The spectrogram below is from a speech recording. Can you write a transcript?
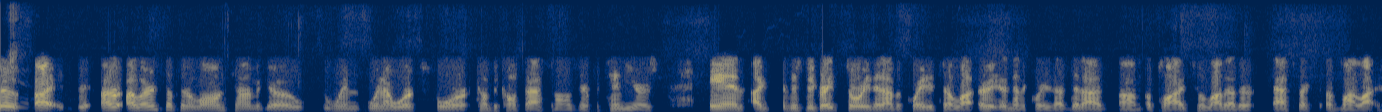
So I, I learned something a long time ago when when I worked for a company called Fastenal. I was there for ten years, and I, this is a great story that I've equated to a lot, or not equated, that I've um, applied to a lot of other aspects of my life.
